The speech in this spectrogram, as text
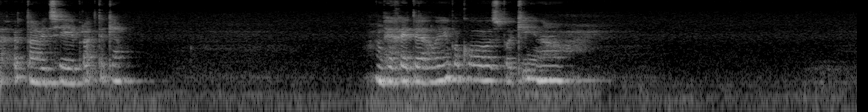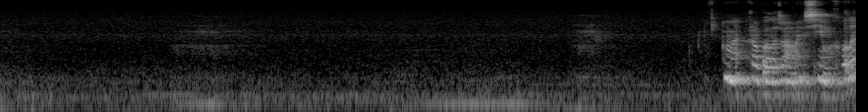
ефектом від цієї практики. Дихайте глибоко, спокійно. Ми робили з вами 7 хвилин.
